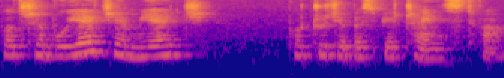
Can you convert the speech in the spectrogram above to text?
potrzebujecie mieć poczucie bezpieczeństwa.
